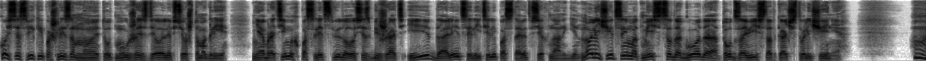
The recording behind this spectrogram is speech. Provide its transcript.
Костя с Викой пошли за мной, тут мы уже сделали все, что могли. Необратимых последствий удалось избежать, и далее целители поставят всех на ноги. Но лечиться им от месяца до года, тут зависит от качества лечения. «Ой,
